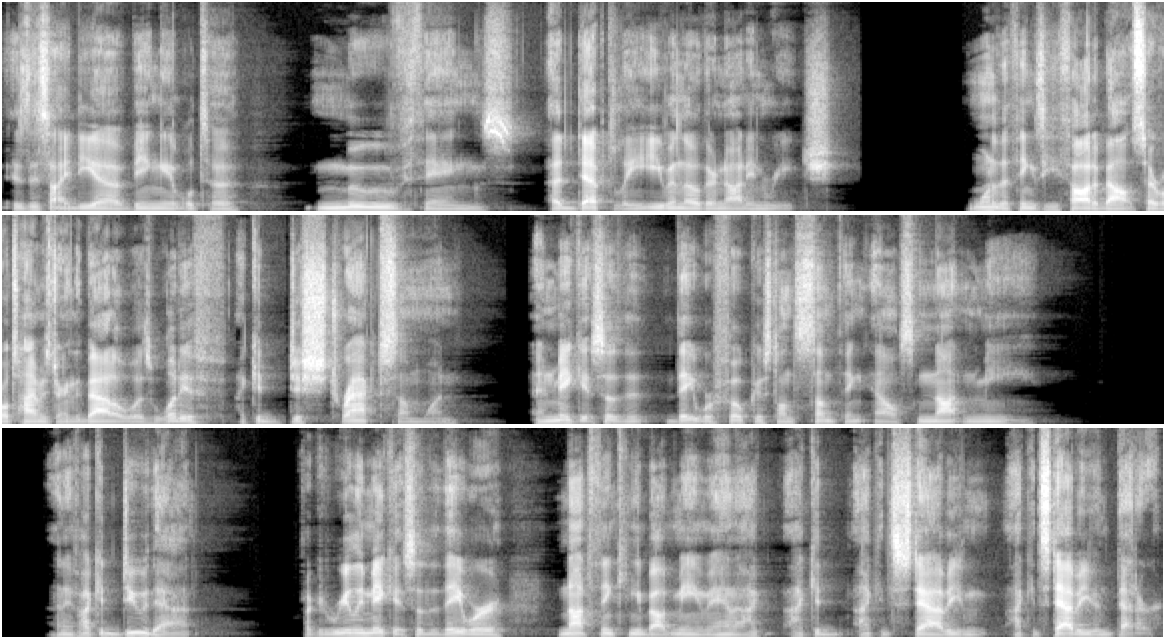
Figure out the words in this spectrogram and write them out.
is this idea of being able to move things adeptly, even though they're not in reach. One of the things he thought about several times during the battle was what if I could distract someone and make it so that they were focused on something else, not me? And if I could do that, if I could really make it so that they were not thinking about me, man, I, I could I could stab even I could stab even better.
